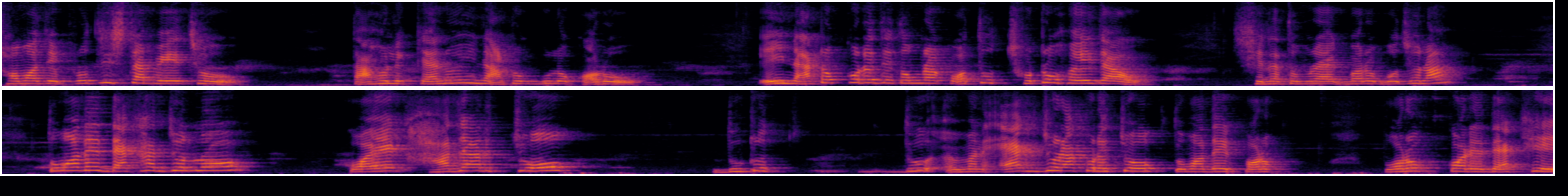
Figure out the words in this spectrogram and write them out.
সমাজে প্রতিষ্ঠা পেয়েছ। তাহলে কেন এই নাটকগুলো করো? এই নাটক করে যে তোমরা কত ছোট হয়ে যাও, সেটা তোমরা একবারও বোঝো না। তোমাদের দেখার জন্য কয়েক হাজার চোখ, দুটো মানে এক জোড়া করে চোখ তোমাদের পরক পরক করে দেখে।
